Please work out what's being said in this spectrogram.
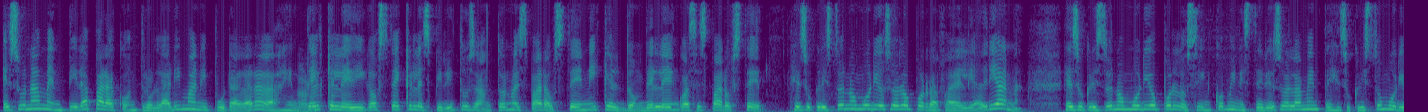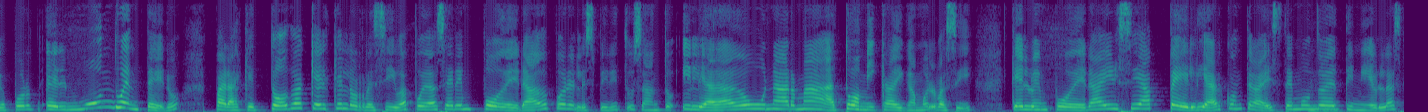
es una mentira para controlar y manipular a la gente el que le diga a usted que el Espíritu Santo no es para usted ni que el don de lenguas es para usted. Jesucristo no murió solo por Rafael y Adriana. Jesucristo no murió por los cinco ministerios solamente. Jesucristo murió por el mundo entero para que todo aquel que lo reciba pueda ser empoderado por el Espíritu Santo y le ha dado un arma atómica, digámoslo así, que lo empodera a irse a pelear contra este mundo de tinieblas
